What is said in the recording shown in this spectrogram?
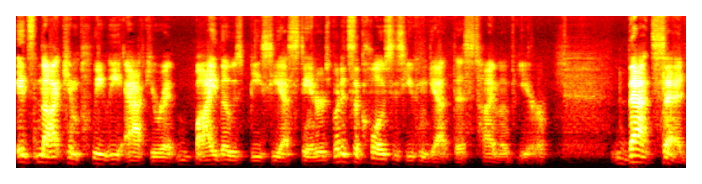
it's not completely accurate by those BCS standards, but it's the closest you can get this time of year. That said,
